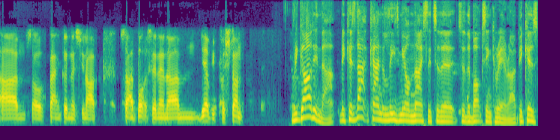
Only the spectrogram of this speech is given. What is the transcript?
Um, so thank goodness, you know, I started boxing and, um, yeah, we pushed on. regarding that because that kind of leads me on nicely to the to the boxing career right? Because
